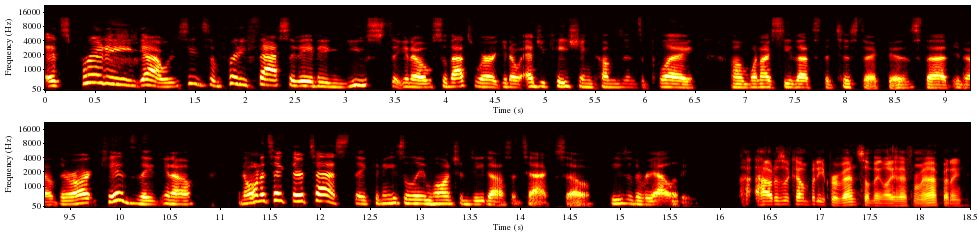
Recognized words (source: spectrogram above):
it's pretty, yeah, we've seen some pretty fascinating use, to, you know, so that's where, you know, education comes into play um, when I see that statistic is that, you know, there are kids, they, you know, they don't want to take their test. They can easily launch a DDoS attack. So these are the realities. How does a company prevent something like that from happening?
